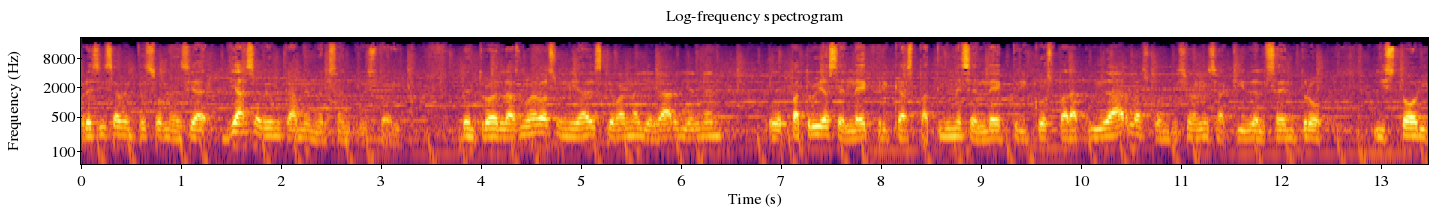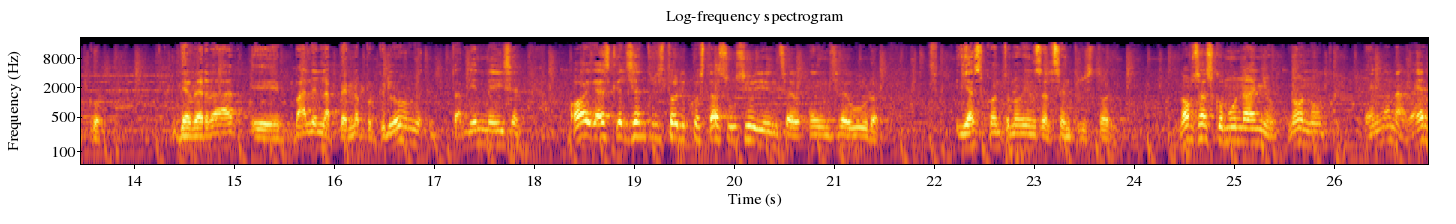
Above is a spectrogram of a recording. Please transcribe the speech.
precisamente eso me decía, ya se ve un cambio en el centro histórico. Dentro de las nuevas unidades que van a llegar vienen eh, patrullas eléctricas, patines eléctricos para cuidar las condiciones aquí del centro histórico. De verdad, eh, vale la pena porque luego también me dicen, oiga, es que el centro histórico está sucio y inseguro. ¿Y hace cuánto no vienes al centro histórico? No, pues hace como un año. No, no, vengan a ver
